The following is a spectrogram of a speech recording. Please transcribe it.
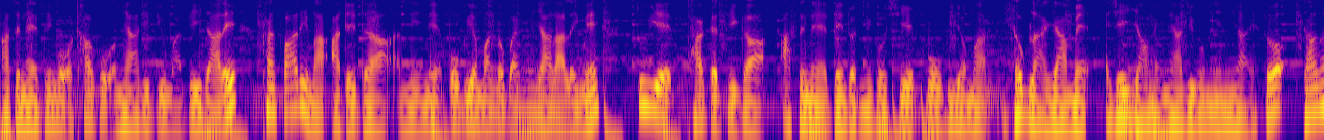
အာဆင်နယ်အသင်းကိုအထောက်အကူအများကြီးပြုမှပေးကြတယ် transfer တွေမှာ Arteta အနေနဲ့ပို့ပြီးတော့မှလုပ်ပိုင်ခွင့်ရလာလိမ့်မယ်သူ့ရဲ့ target တွေကအာဆင်နယ်အသင်းအတွက် negotiate ပို့ပြီးတော့မှလုပ်လာရမယ်အရေးရောင်တွေအများကြီးကိုမြင်နေရတယ်ဆိုတော့ဒါက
